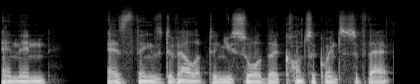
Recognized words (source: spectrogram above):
And then as things developed and you saw the consequences of that,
